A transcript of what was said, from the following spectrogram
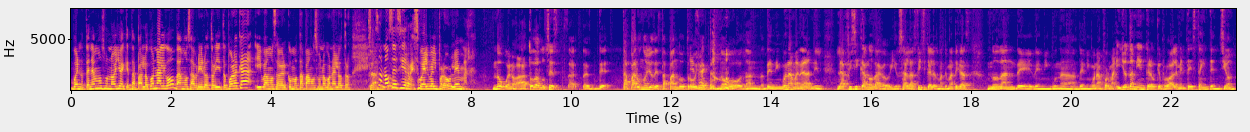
bueno, tenemos un hoyo, hay que taparlo con algo, vamos a abrir otro hoyito por acá y vamos a ver cómo tapamos uno con el otro. Eso no sé si resuelve el problema. No, bueno, a todas luces, de tapar un hoyo destapando otro Exacto. hoyo, pues no dan de ninguna manera, ni la física no da, güey. O sea, las físicas y las matemáticas no dan de, de ninguna, de ninguna forma. Y yo también creo que probablemente esta intención,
